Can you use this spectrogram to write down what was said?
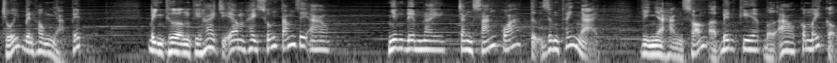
chuối bên hông nhà bếp. Bình thường thì hai chị em hay xuống tắm dưới ao, nhưng đêm nay trăng sáng quá tự dưng thấy ngại vì nhà hàng xóm ở bên kia bờ ao có mấy cậu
